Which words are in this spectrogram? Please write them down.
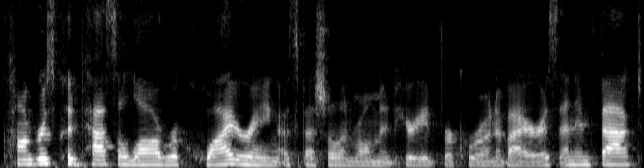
Congress could pass a law requiring a special enrollment period for coronavirus. And in fact,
